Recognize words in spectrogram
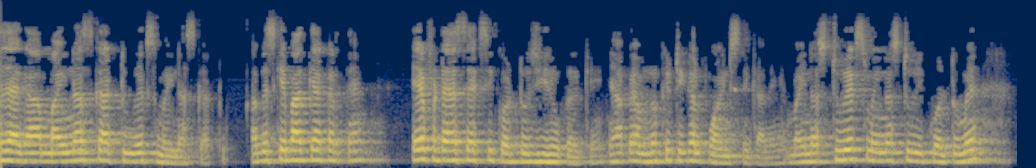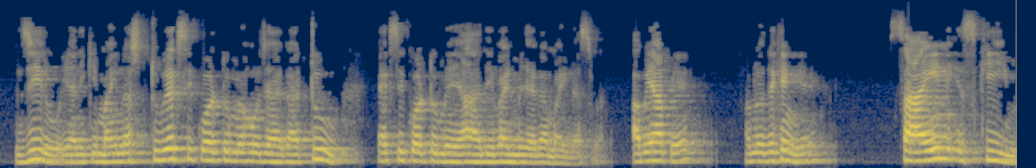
जाएगा माइनस का टू एक्स माइनस का टू अब इसके बाद क्या करते हैं? F dash x equal to zero करके, यहाँ पे हम लोग क्रिटिकल पॉइंट्स निकालेंगे। Minus two x minus two equal to में ज़ीरो यानी कि minus two x equal to में हो जाएगा टू एक्स इक्वल टू में यहाँ डिवाइड में जाएगा माइनस वन अब यहाँ पे हम लोग देखेंगे sign scheme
